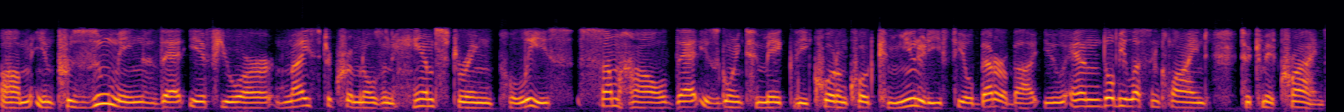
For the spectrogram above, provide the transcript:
um, in presuming that if you are nice to criminals and hamstring police, somehow that is going to make the quote unquote community feel better about you and they'll be less inclined to commit crimes.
